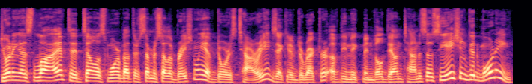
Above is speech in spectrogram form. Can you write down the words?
joining us live to tell us more about their summer celebration, we have Doris Towery, Executive Director of the McMinnville Downtown Association. Good morning.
